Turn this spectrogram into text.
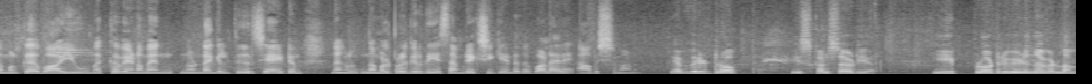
നമുക്ക് വായുവും ഒക്കെ വേണമെന്നുണ്ടെങ്കിൽ തീർച്ചയായിട്ടും ഞങ്ങൾ നമ്മൾ പ്രകൃതിയെ സംരക്ഷിക്കേണ്ടത് വളരെ ആവശ്യമാണ്. Every drop is conserved here ഈ പ്ലോട്ടിൽ വീഴുന്ന വെള്ളം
